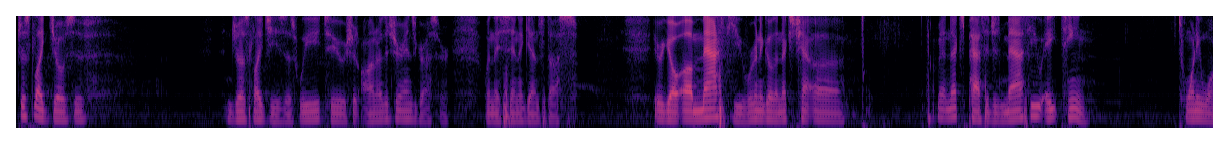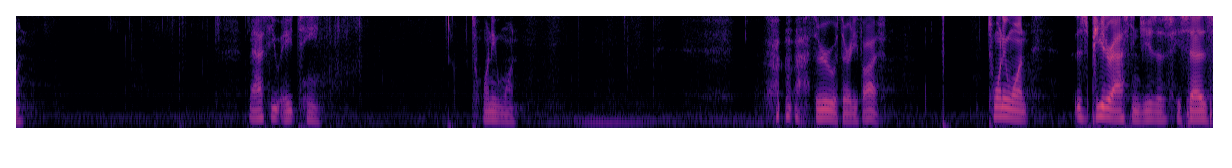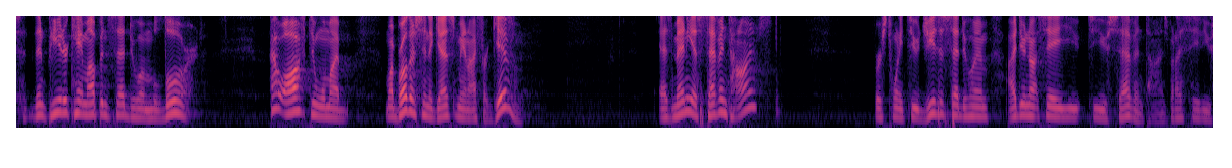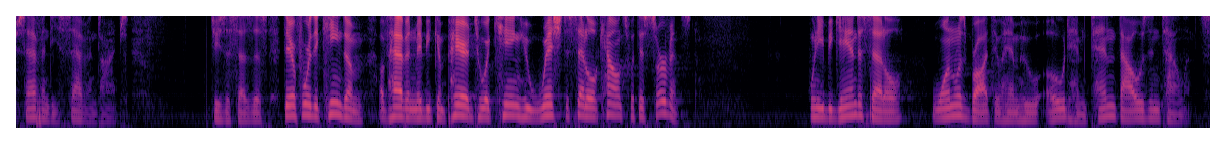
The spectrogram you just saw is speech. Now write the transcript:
just like Joseph just like Jesus, we too should honor the transgressor when they sin against us. Here we go. Uh, Matthew. We're going to go to the next cha- uh, next passage is Matthew 18, 21. Matthew 18, 21 through 35. 21. This is Peter asking Jesus. He says, Then Peter came up and said to him, Lord, how often will my, my brother sin against me and I forgive him? as many as seven times? Verse 22 Jesus said to him, I do not say to you seven times, but I say to you 77 times. Jesus says this Therefore, the kingdom of heaven may be compared to a king who wished to settle accounts with his servants. When he began to settle, one was brought to him who owed him 10,000 talents.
